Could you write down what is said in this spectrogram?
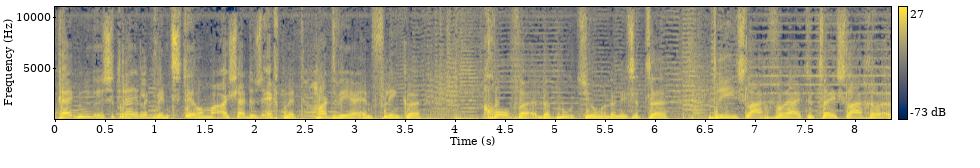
Kijk, nu is het redelijk windstil. Maar als jij dus echt met hard weer en flinke golven, dat moet, jongen. Dan is het eh, drie slagen vooruit en twee slagen eh,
